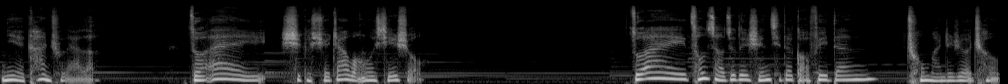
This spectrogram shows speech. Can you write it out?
你也看出来了，左爱是个学渣网络写手。左爱从小就对神奇的稿费单充满着热诚。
